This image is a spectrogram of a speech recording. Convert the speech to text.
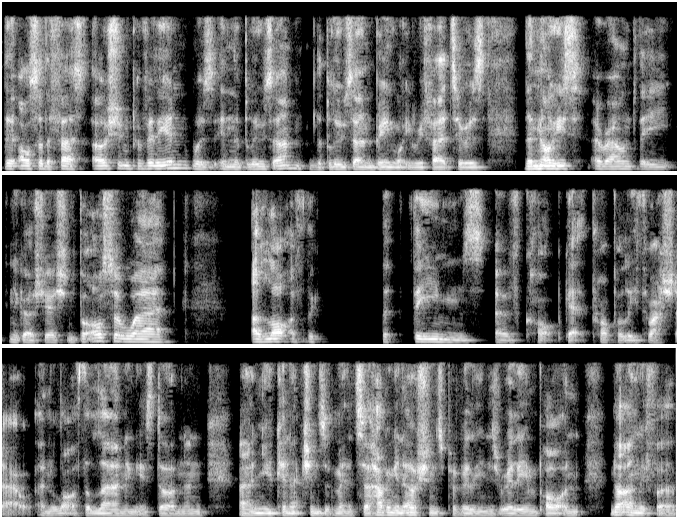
The, also, the first ocean pavilion was in the blue zone. The blue zone being what you referred to as the noise around the negotiations, but also where a lot of the the themes of COP get properly thrashed out and a lot of the learning is done and uh, new connections are made. So having an oceans pavilion is really important, not only for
